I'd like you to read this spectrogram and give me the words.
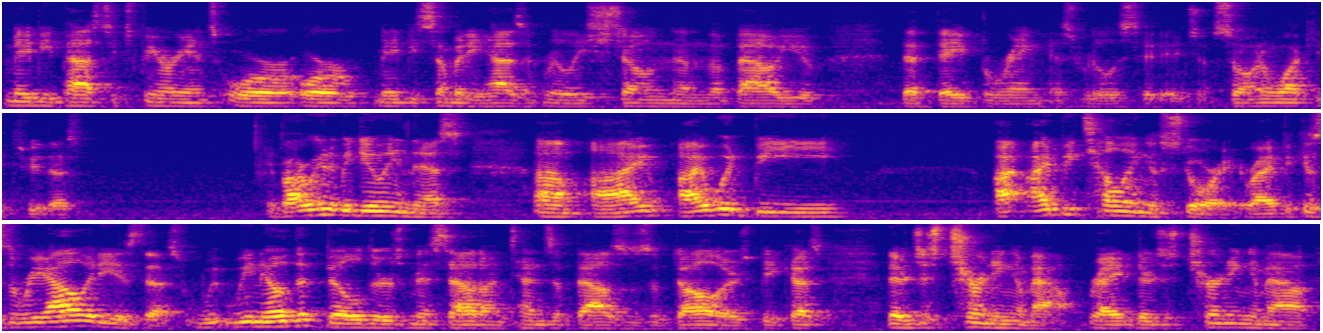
maybe past experience or, or maybe somebody hasn't really shown them the value that they bring as real estate agents. So I want to walk you through this. If I were going to be doing this, um, I, I would be I'd be telling a story, right? Because the reality is this we, we, know that builders miss out on tens of thousands of dollars because they're just churning them out, right? They're just churning them out.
